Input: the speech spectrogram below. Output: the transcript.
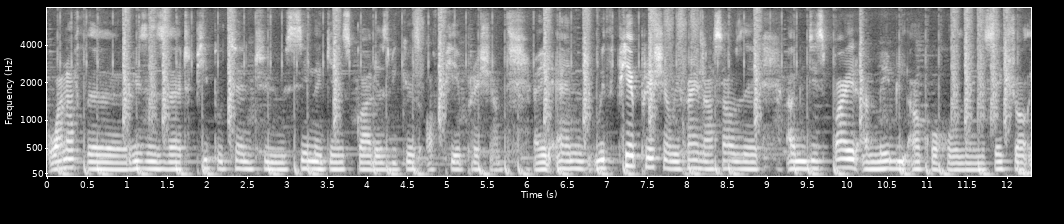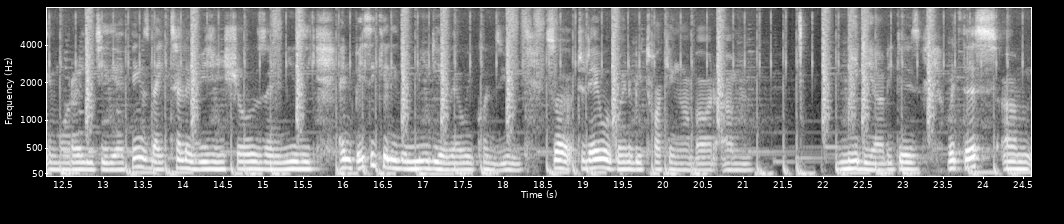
one of the reasons that people tend to sin against God is because of peer pressure, right? And with peer pressure, we find ourselves that, um, despite um, maybe alcohol and sexual immorality, there are things like television shows and music, and basically the media that we consume. So today we're going to be talking about um media because with this um,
